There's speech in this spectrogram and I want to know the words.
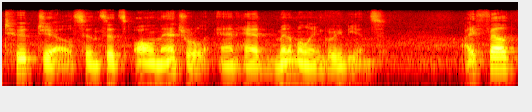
tooth gel since it's all natural and had minimal ingredients. I felt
